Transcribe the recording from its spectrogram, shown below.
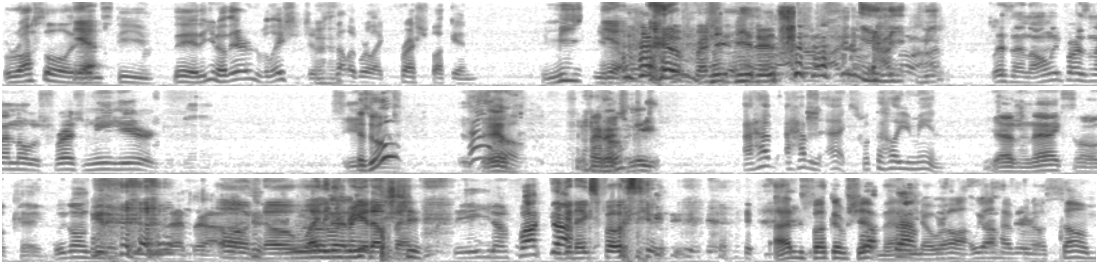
Russell Yeah. and Steve, they, you know, they're in relationships. Mhm. It's not like we're like fresh fucking meat. You Yeah. Know? Fresh Meat meat. eaters. I know, I know, I Elite meat. Listen, the only person I know is fresh meat here. Is who? Is Hell Dev. no. Fresh meat. I have I have an ex. What the hell you mean? You have an ex? Okay. We're gonna get into that after Oh no. Why did you bring it up, this man? shit. See, you done fucked You're up. gonna expose you. I didn't fuck up shit, Fucked man. up. You know, we're all we all have you know some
